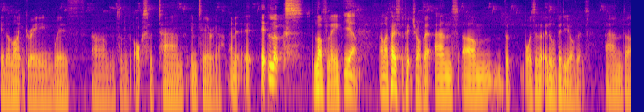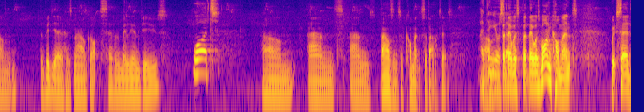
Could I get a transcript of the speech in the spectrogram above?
in a light green with um, sort of Oxford tan interior. And it, it, it looks lovely. Yeah. And I posted a picture of it and um, the, was a, a little video of it. And um, the video has now got 7 million views What? um, and, and thousands of comments about it. I think Um, you're but there was but there was one comment which said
